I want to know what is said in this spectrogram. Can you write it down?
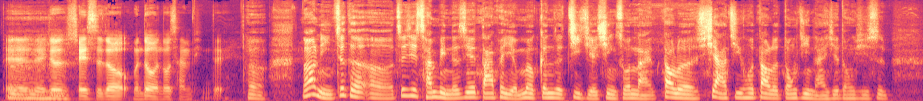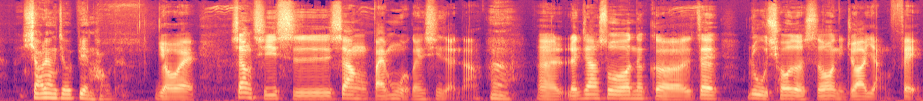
对对对，嗯就是随时都我们都有很多产品，对。嗯然后你这个呃这些产品的这些搭配有没有跟着季节性说哪到了夏季或到了冬季哪一些东西是销量就会变好的？有诶、像其实像白木耳跟杏仁啊，嗯。呃，人家说那个在入秋的时候你就要养肺，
